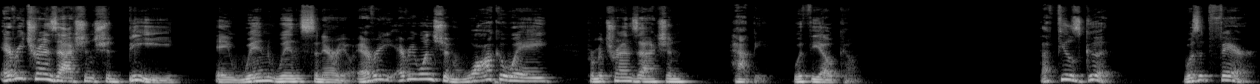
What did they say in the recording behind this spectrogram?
Every transaction should be a win-win scenario. Every everyone should walk away from a transaction happy with the outcome. That feels good. Was it fair?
